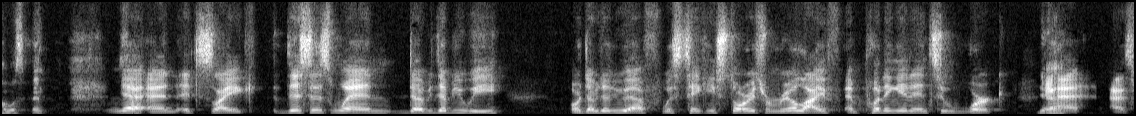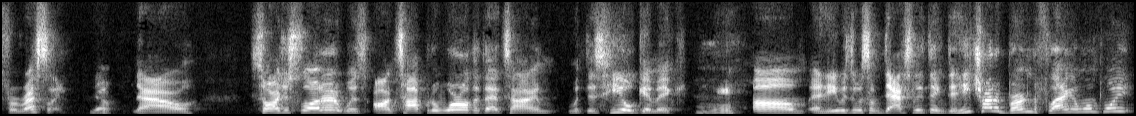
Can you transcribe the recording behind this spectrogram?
I was in. Yeah, and it's like this is when WWE or WWF was taking stories from real life and putting it into work Yeah. a- as for wrestling. Yep. Now, Sergeant Slaughter was on top of the world at that time with this heel gimmick, hmm um, and he was doing some dastardly thing. Did he try to burn the flag at one point?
